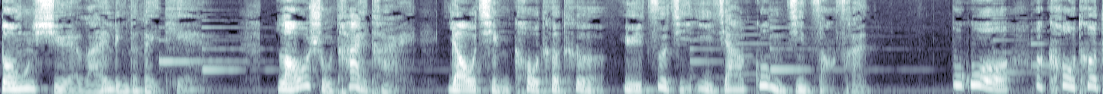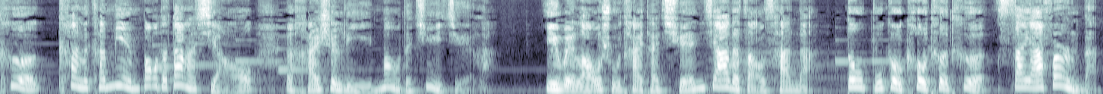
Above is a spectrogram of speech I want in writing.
冬雪来临的那天，老鼠太太邀请寇特特与自己一家共进早餐。不过，寇特特看了看面包的大小，还是礼貌的拒绝了，因为老鼠太太全家的早餐呐都不够寇特特塞牙缝的。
